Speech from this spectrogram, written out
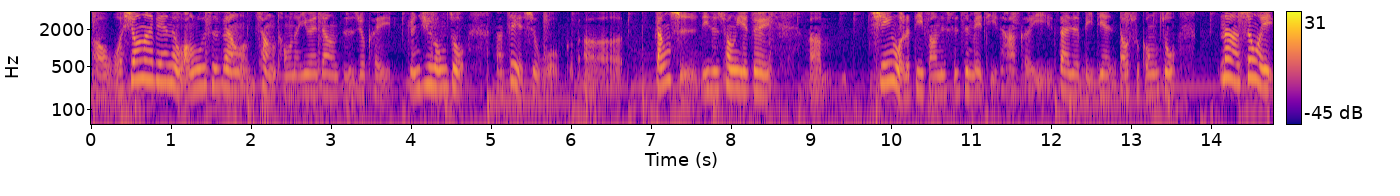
哦，我希望那边的网络是非常畅通的，因为这样子就可以远距工作。那这也是我呃当时离职创业最呃吸引我的地方，就是自媒体，它可以带着笔电到处工作。那身为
